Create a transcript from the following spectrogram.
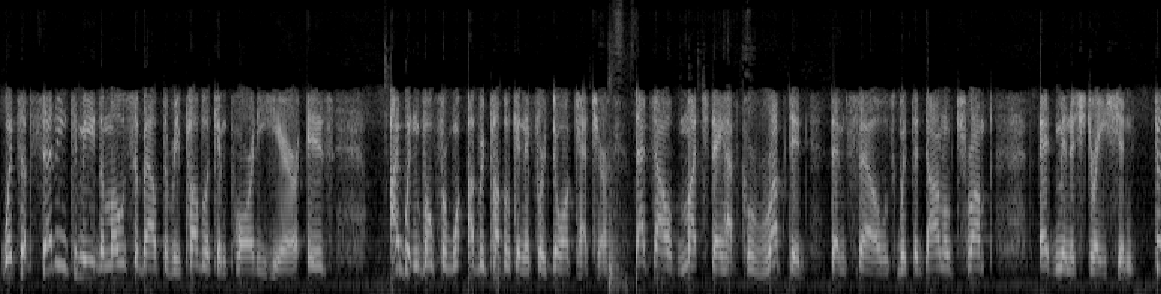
What's upsetting to me the most about the Republican Party here is I wouldn't vote for a Republican and for a dog catcher. That's how much they have corrupted themselves with the Donald Trump administration. They're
